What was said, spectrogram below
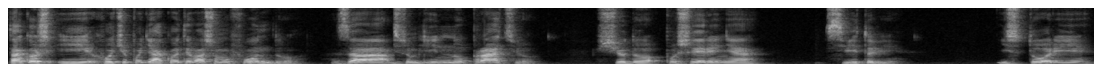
Також і хочу подякувати вашому фонду за сумлінну працю щодо поширення світові історії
